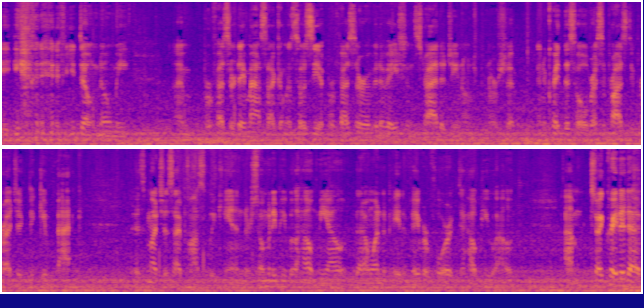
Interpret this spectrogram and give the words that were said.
if you don't know me, I'm Professor Dave Maslach. I'm Associate Professor of Innovation, Strategy, and Entrepreneurship. And I created this whole reciprocity project to give back as much as I possibly can. There's so many people that help me out that I wanted to pay the favor for it to help you out. Um, so I created a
